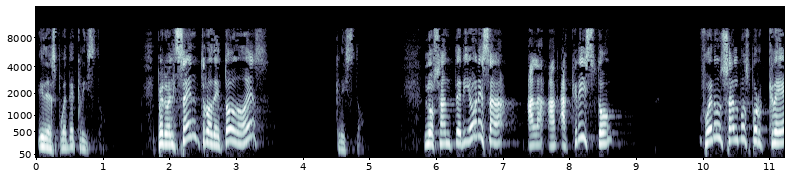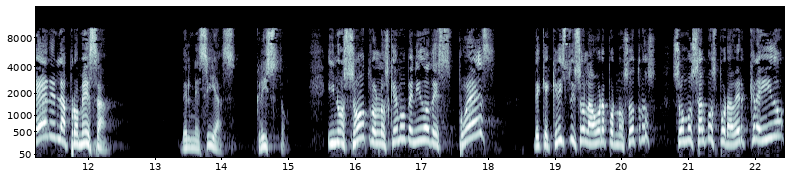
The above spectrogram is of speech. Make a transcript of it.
y después de Cristo. Pero el centro de todo es Cristo. Los anteriores a, a, Cristo fueron salvos por creer en la promesa del Mesías, Cristo. Y nosotros, los que hemos venido después de que Cristo hizo la obra por nosotros, somos salvos por haber creído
